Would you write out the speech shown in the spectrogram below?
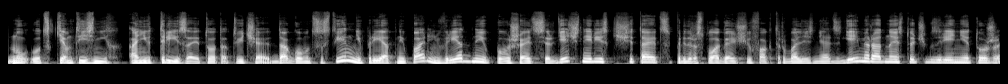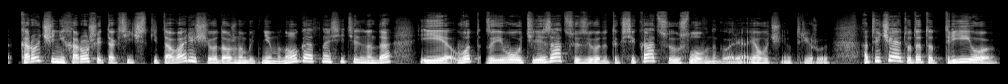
ну, вот с кем-то из них. Они три за это вот отвечают, да, гомоцистеин, неприятный парень, вредный, повышает сердечные риски, считается, предрасполагающий фактор болезни Альцгеймера, одна из точек зрения тоже. Короче, нехороший токсический товарищ, его должно быть немного относительно, да, и вот за его утилизацию, за его детоксикацию, условно говоря, я очень утрирую, отвечает вот этот трио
